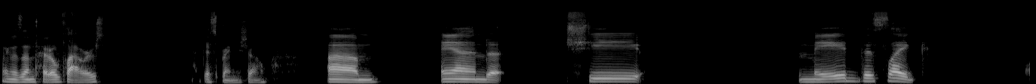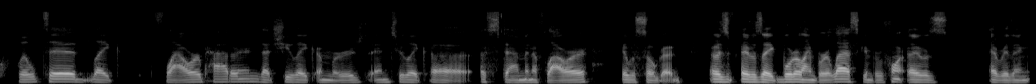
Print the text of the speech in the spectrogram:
I think it was Untitled Flowers, like a spring show. Um, and she made this like quilted like flower pattern that she like emerged into like a, a stem and a flower. It was so good. It was it was like borderline burlesque and perform. It was everything.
